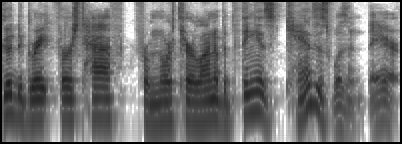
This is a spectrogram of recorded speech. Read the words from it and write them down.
good to great first half from North Carolina, but the thing is Kansas wasn't there.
